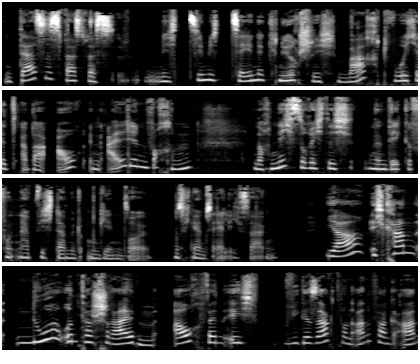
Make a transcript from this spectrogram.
und das ist was, was mich ziemlich zähneknirschig macht, wo ich jetzt aber auch in all den Wochen noch nicht so richtig einen Weg gefunden habe, wie ich damit umgehen soll, muss ich ganz ehrlich sagen. Ja, ich kann nur unterschreiben, auch wenn ich, wie gesagt, von Anfang an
